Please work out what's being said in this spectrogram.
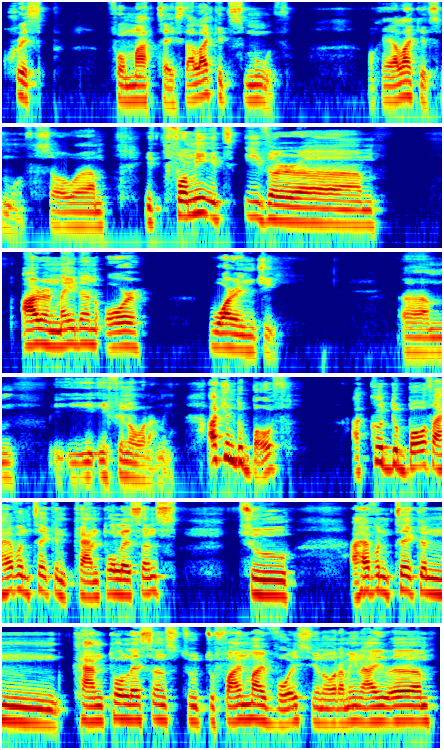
crisp for my taste. I like it smooth. Okay, I like it smooth. So um, it for me, it's either um, Iron Maiden or Warren G. Um, if you know what I mean. I can do both. I could do both. I haven't taken canto lessons to. I haven't taken canto lessons to to find my voice. You know what I mean. I um,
